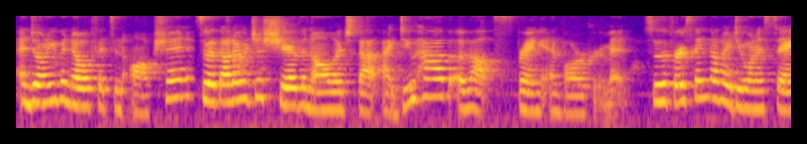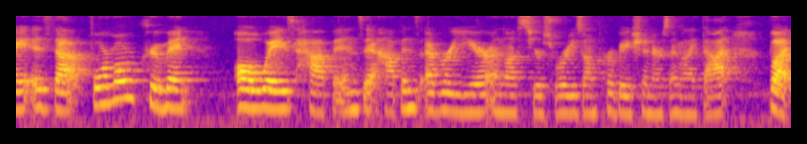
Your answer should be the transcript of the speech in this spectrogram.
and don't even know if it's an option. So I thought I would just share the knowledge that I do have about spring and fall recruitment. So the first thing that I do want to say is that formal recruitment always happens. It happens every year unless your sorority's on probation or something like that. But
